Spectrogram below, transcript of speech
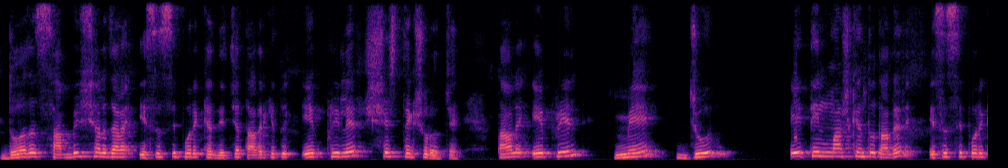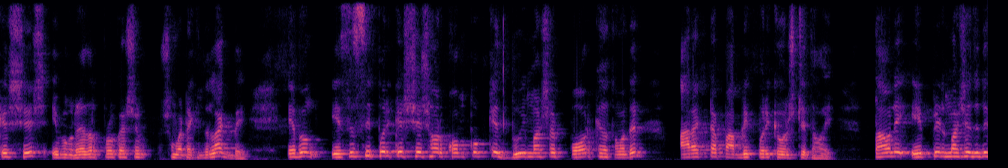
দু হাজার ছাব্বিশ সালে যারা এসএসসি পরীক্ষা দিচ্ছে, তাদের কিন্তু এপ্রিলের শেষ থেকে শুরু হচ্ছে। তাহলে এপ্রিল, মে, জুন, এই তিন মাস কিন্তু তাদের এসএসসি পরীক্ষা শেষ এবং রেজাল্ট প্রকাশের সময়টা কিন্তু লাগবে। এবং এসএসসি পরীক্ষা শেষ হওয়ার কমপক্ষে দুই মাসের পর কিন্তু তোমাদের আরেকটা পাবলিক পরীক্ষা অনুষ্ঠিত হয়। তাহলে এপ্রিল মাসে যদি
